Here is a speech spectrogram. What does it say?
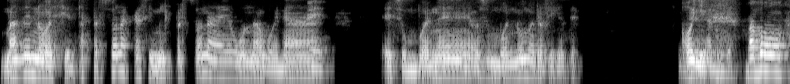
más de 900 personas, casi 1000 personas, es una buena, es, un buen, es un buen número, fíjate. Oye, vamos,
